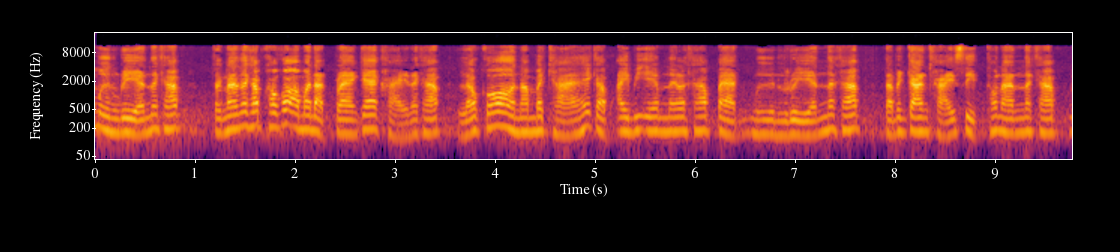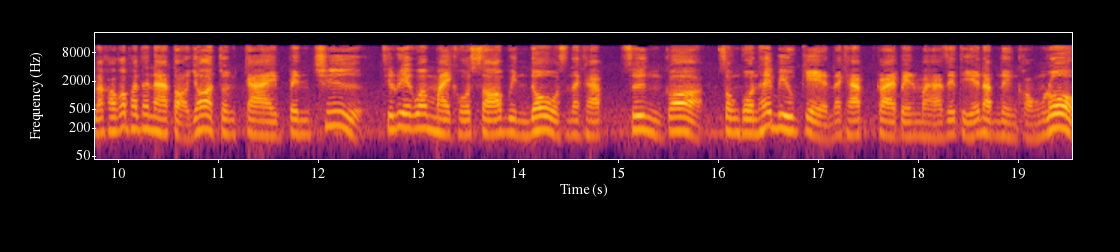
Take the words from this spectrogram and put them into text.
50,000 เหรียญนะครับ จากนั้นนะครับเขาก็เอามาดัดแปลงแก้ไขนะครับ แล้วก็นำไปขายให้กับ IBM ในราคา 80,000 เหรียญนะครับ แต่เป็นการขายสิทธิ์เท่านั้นนะครับ แล้วเขาก็พัฒนาต่อยอดจนกลายเป็นชื่อที่เรียกว่า Microsoft Windows นะครับ ซึ่งก็ส่งผลให้บิลเกตนะครับ กลายเป็นมหาเศรษฐีอันดับหนึ่งของโลก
